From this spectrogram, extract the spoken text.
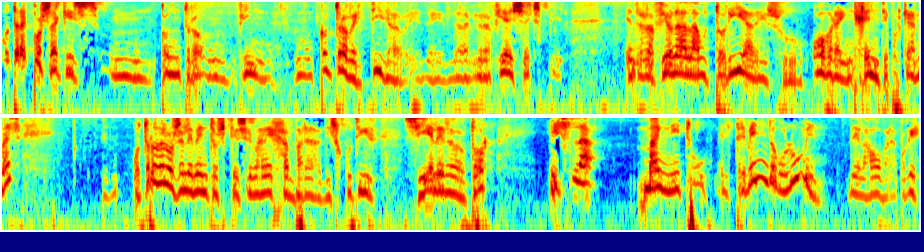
otra cosa que es mm, contro, en fin, controvertida de, la biografía de Shakespeare en relación a la autoría de su obra ingente, porque además otro de los elementos que se manejan para discutir si él era el autor es la magnitud, el tremendo volumen de la obra, porque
